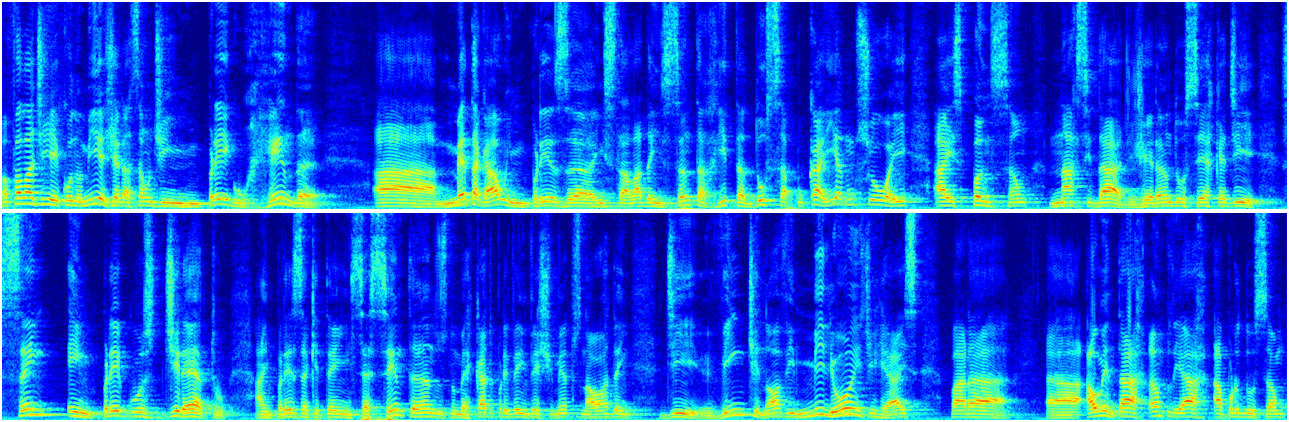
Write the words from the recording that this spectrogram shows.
Vamos falar de economia, geração de emprego, renda. A Metagal, empresa instalada em Santa Rita do Sapucaí, anunciou aí a expansão na cidade, gerando cerca de 100 empregos direto. A empresa que tem 60 anos no mercado prevê investimentos na ordem de 29 milhões de reais para uh, aumentar, ampliar a produção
